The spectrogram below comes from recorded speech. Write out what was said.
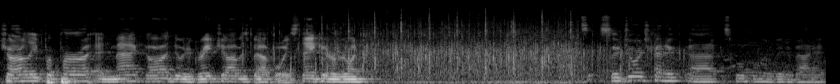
Charlie Papura, and Matt Gahn doing a great job as bat boys. Thank you, everyone. So- George kind of uh, spoke a little bit about it.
